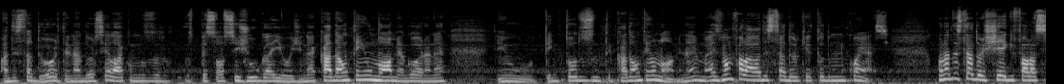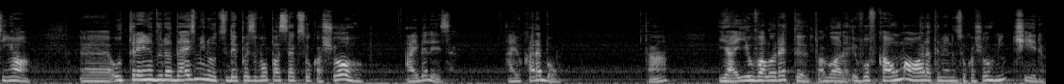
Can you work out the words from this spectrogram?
adestrador, treinador, sei lá como o pessoal se julga aí hoje, né? Cada um tem um nome agora, né? Tem, o, tem todos, cada um tem um nome, né? Mas vamos falar o adestrador que todo mundo conhece. Quando o adestrador chega e fala assim, ó, é, o treino dura 10 minutos e depois eu vou passear com o seu cachorro, aí beleza. Aí o cara é bom, tá? E aí o valor é tanto. Agora, eu vou ficar uma hora treinando seu cachorro? Mentira.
